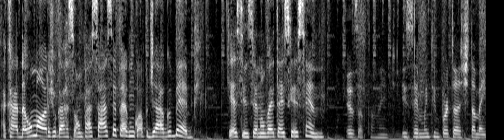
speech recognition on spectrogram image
A cada uma hora que o garçom passar, você pega um copo de água e bebe. Que assim você não vai estar tá esquecendo. Exatamente. Isso é muito importante também.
